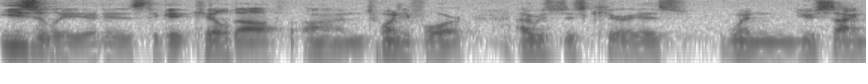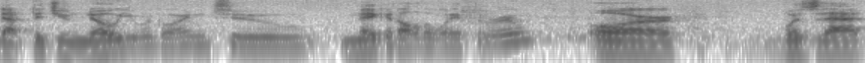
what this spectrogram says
easily it is to get killed off on 24, I was just curious when you signed up, did you know you were going to make it all the way through? Or was that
